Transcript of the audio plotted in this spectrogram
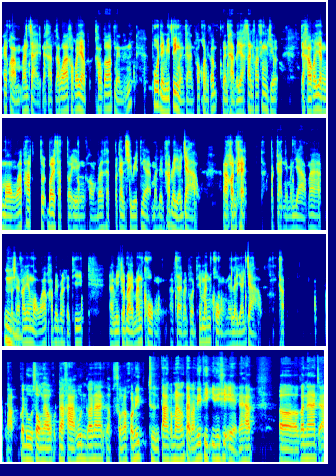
ให้ความมั่นใจนะครับ แล้วว่าเขาก็อยากเขาก็เหมือนพูดในมีตติ้งเหมือนกันเพราะคนก็เหมือนถามระยะสั้นค่อนข้างเยอะ แต่เขาก็ยังมองว่าภาพตัวบริษัทตัวเองของบริษัทประกันชีวิตเนี่ยมันเป็นภาพระยะยาวอ่าคอนแทคประกันเนี่ยมันยาวมากอืมเพราะฉะนั้นเขายังมองว่าเขาเป็นบริษัทที่อ่ามีกำไรมั่นคงจ่ายปันผลให้มั่นคงในระยะยาวครับ ก็ดูทรงแล้วราคาหุ้นก็น่าสำหรับคนที่ถือตามกำลังตั้งแต่ตอนที่พีคอินิชิเอตนะครับเอ่อก็น่าจะ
